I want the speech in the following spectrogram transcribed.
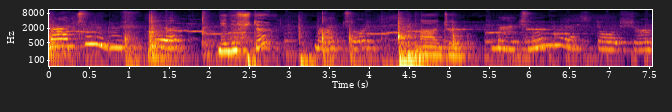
Macun düştü. Ne düştü? Macun. Macun. Macun burası olsun.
